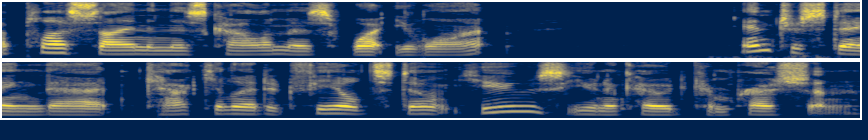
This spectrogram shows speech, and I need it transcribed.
A plus sign in this column is what you want. Interesting that calculated fields don't use Unicode compression.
